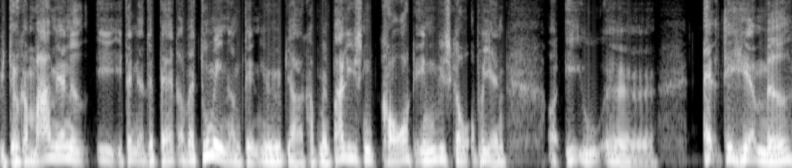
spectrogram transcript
Vi dykker meget mere ned i, i den her debat, og hvad du mener om den i øvrigt, Jacob, men bare lige sådan kort, inden vi skal over på Jan og EU. Øh, alt det her med,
